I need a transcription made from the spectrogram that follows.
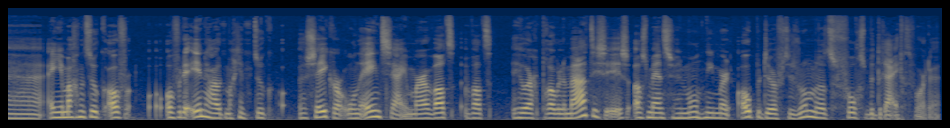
Uh, en je mag natuurlijk over, over de inhoud mag je natuurlijk zeker oneens zijn. Maar wat, wat heel erg problematisch is, als mensen hun mond niet meer open durven te doen, omdat ze vervolgens bedreigd worden.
